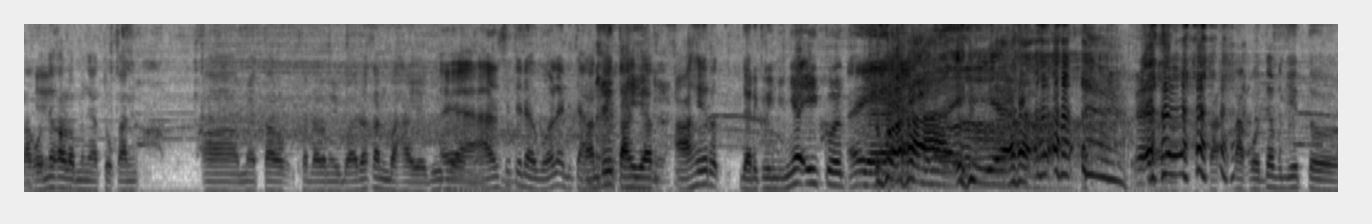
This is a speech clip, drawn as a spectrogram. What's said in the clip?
Takutnya kalau menyatukan uh, metal ke dalam ibadah kan bahaya juga. Ya, harusnya tidak boleh dicampur. Nanti tahiyat akhir jari kelingkingnya ikut. Iya. Wah, iya. Ta- takutnya begitu.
